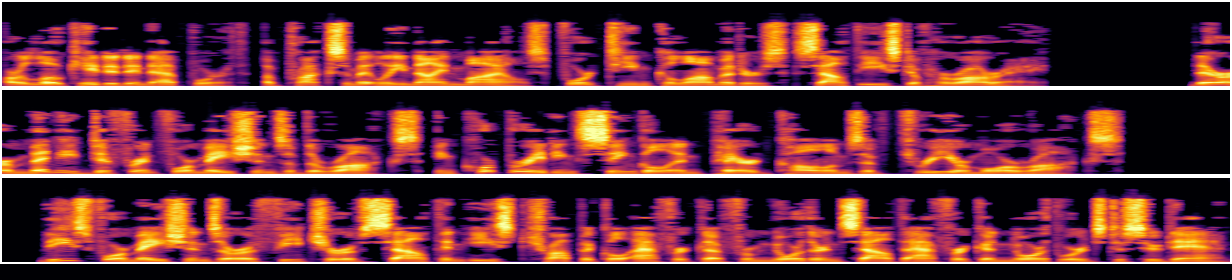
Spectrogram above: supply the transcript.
are located in Epworth, approximately 9 miles 14 kilometers southeast of Harare. There are many different formations of the rocks, incorporating single and paired columns of three or more rocks. These formations are a feature of South and East tropical Africa from northern South Africa northwards to Sudan.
